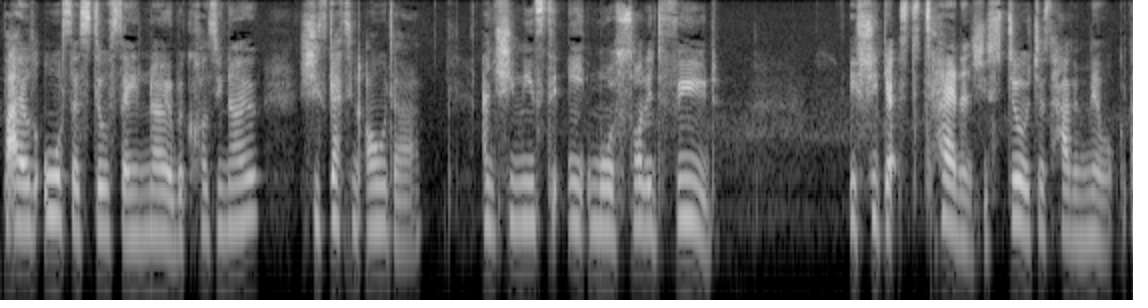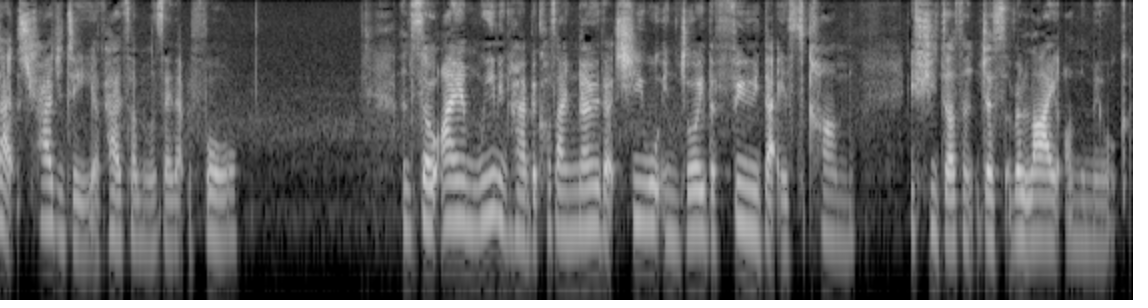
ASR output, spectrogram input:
But I was also still saying no because, you know, she's getting older and she needs to eat more solid food if she gets to 10 and she's still just having milk, that's tragedy. I've heard someone say that before. And so I am weaning her because I know that she will enjoy the food that is to come if she doesn't just rely on the milk.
